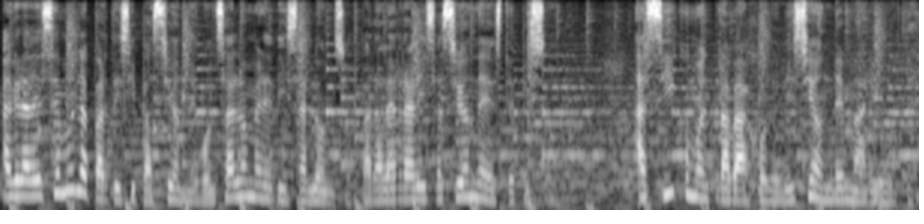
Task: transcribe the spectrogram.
Agradecemos la participación de Gonzalo Merediz Alonso para la realización de este episodio así como el trabajo de edición de Mario Ortega.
